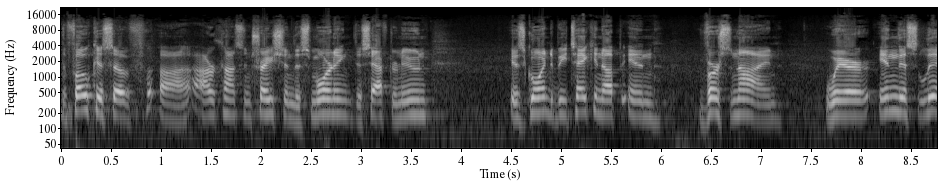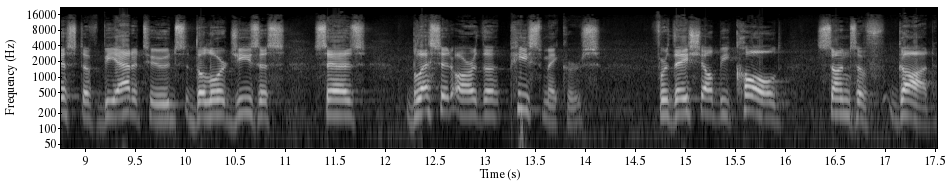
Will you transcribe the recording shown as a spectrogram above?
The focus of uh, our concentration this morning, this afternoon, is going to be taken up in verse 9, where in this list of Beatitudes, the Lord Jesus says, Blessed are the peacemakers, for they shall be called sons of God.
